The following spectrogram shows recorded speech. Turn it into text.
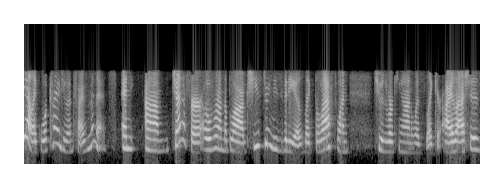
Yeah, like what can I do in five minutes? And um, Jennifer over on the blog, she's doing these videos. Like the last one she was working on was like your eyelashes.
